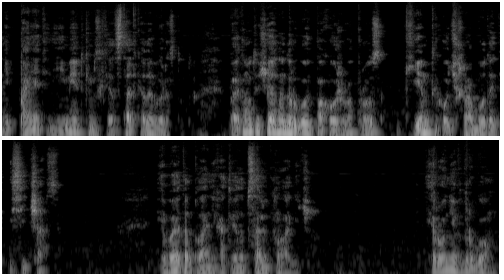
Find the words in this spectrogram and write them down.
Они понятия не имеют, кем захотят стать, когда вырастут. Поэтому отвечают на другой похожий вопрос, кем ты хочешь работать сейчас. И в этом плане их ответ абсолютно логичен. Ирония в другом.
